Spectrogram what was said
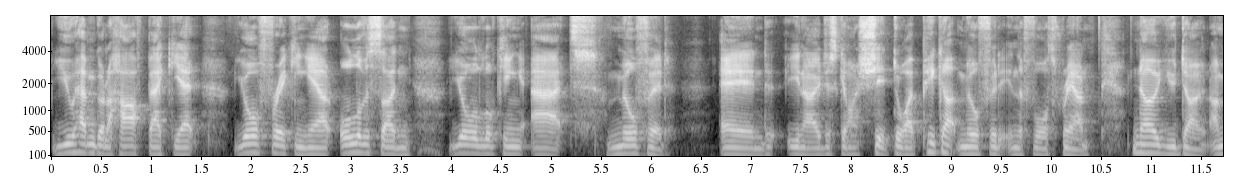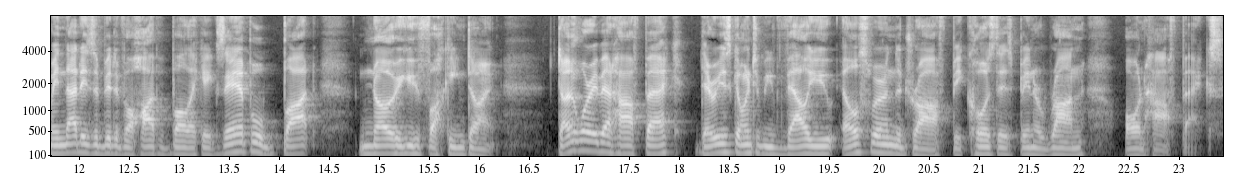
You haven't got a halfback yet. You're freaking out. All of a sudden, you're looking at Milford and, you know, just going, shit, do I pick up Milford in the fourth round? No, you don't. I mean, that is a bit of a hyperbolic example, but no, you fucking don't. Don't worry about halfback. There is going to be value elsewhere in the draft because there's been a run on halfbacks.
